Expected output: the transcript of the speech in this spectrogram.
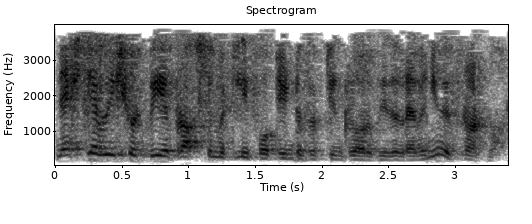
Next year we should be approximately 14 to 15 crore rupees of revenue, if not more.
